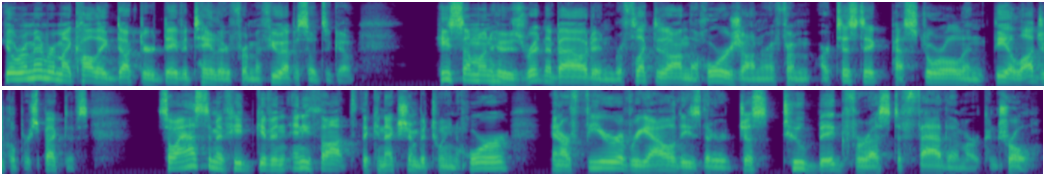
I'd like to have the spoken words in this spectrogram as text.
You'll remember my colleague Dr. David Taylor from a few episodes ago. He's someone who's written about and reflected on the horror genre from artistic, pastoral, and theological perspectives. So I asked him if he'd given any thought to the connection between horror and our fear of realities that are just too big for us to fathom or control.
